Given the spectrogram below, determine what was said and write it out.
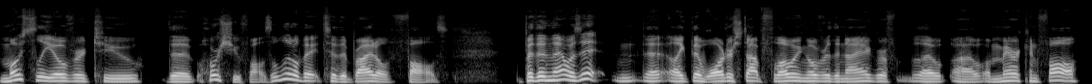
mostly over to the Horseshoe Falls, a little bit to the Bridal Falls but then that was it. The, like the water stopped flowing over the Niagara, uh, uh, American Fall,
